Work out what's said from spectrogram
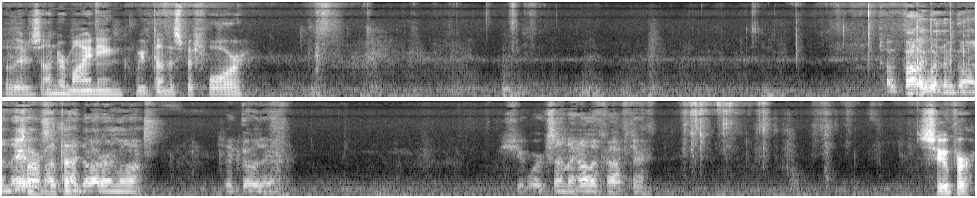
So there's undermining. We've done this before. I probably wouldn't have gone there. Sorry about that. My daughter-in-law said go there. She works on the helicopter. Super.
